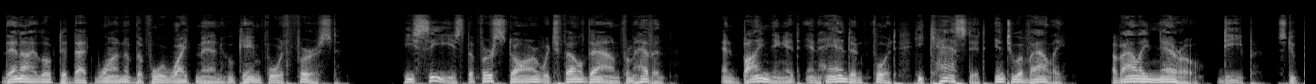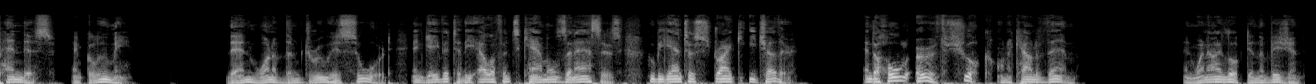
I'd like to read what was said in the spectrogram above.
Then I looked at that one of the four white men who came forth first. He seized the first star which fell down from heaven, and binding it in hand and foot, he cast it into a valley, a valley narrow, deep, stupendous, and gloomy. Then one of them drew his sword, and gave it to the elephants, camels, and asses, who began to strike each other. And the whole earth shook on account of them. And when I looked in the vision,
